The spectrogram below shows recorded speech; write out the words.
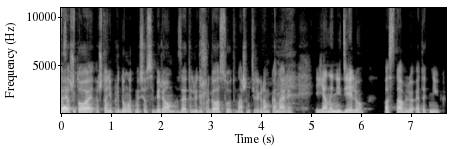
Да. за что, что они придумают, мы все соберем. За это люди проголосуют в нашем телеграм-канале. И я на неделю поставлю этот ник.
